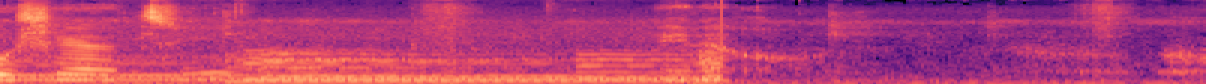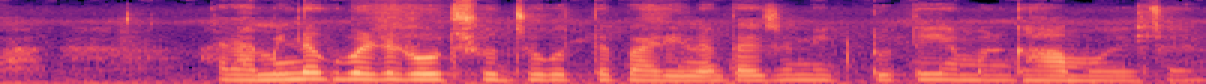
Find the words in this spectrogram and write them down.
বসে আছি। এই দেখো। আর আমি না খুব একটা রোদ সহ্য করতে পারি না, তাই জন্য একটুতেই আমার ঘাম হয়ে যায়।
